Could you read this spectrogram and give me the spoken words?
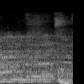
I'm gonna do it.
